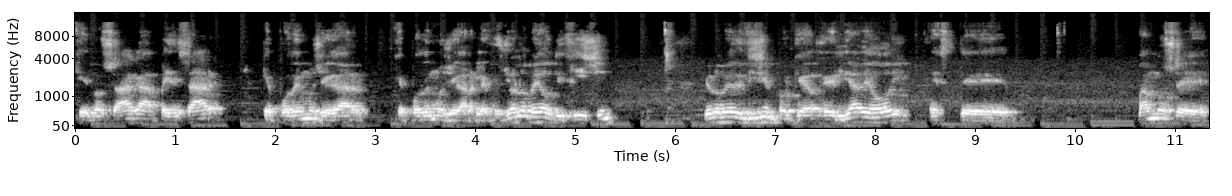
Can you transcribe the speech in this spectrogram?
que nos haga pensar que podemos llegar, que podemos llegar lejos. Yo lo veo difícil, yo lo veo difícil porque el día de hoy, este, vamos, eh,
